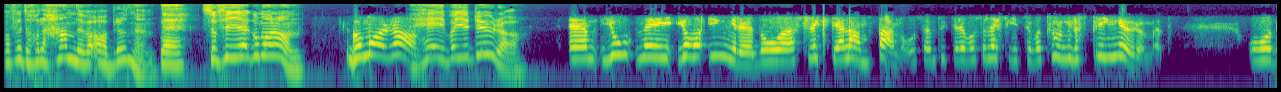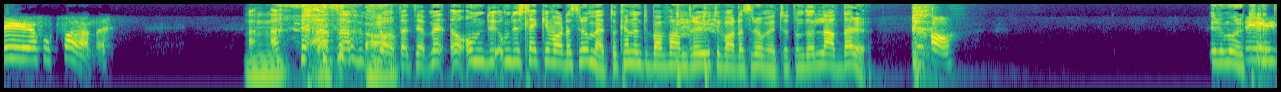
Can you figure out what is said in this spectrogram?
Man får inte hålla hand över avbrunnen. Nej. Sofia, god morgon. God morgon. Hej, vad gör du då? Ehm, jo, när jag var yngre då släckte jag lampan och sen tyckte det var så läskigt så jag var tvungen att springa ur rummet. Och det är jag fortfarande. Alltså, förlåt att jag, men eh, om du, om du släcker vardagsrummet då kan du inte bara vandra ut i vardagsrummet utan då laddar du. Ja. Är du mörkrädd?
